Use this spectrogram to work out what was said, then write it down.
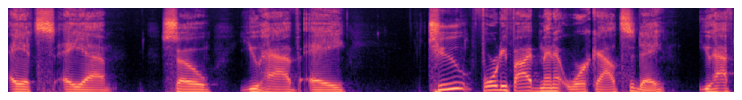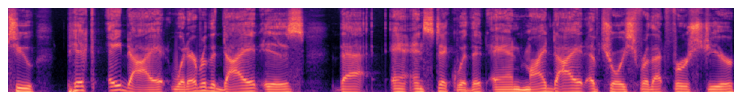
it's a uh, so you have a two 45 minute workouts a day. You have to pick a diet, whatever the diet is that and, and, stick with it. And my diet of choice for that first year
